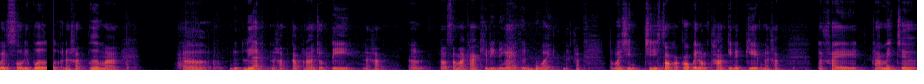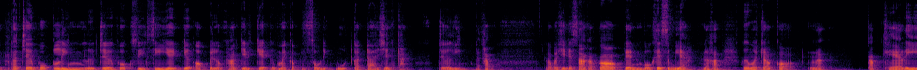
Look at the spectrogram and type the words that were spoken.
เป็นโซลิเวอร์นะครับ เพื่อมาเอ่อดูดเลือดนะครับ กับพลังโจมตีนะครับ ถ้าเราสามารถฆ่าคิริได้ง่ายขึ้นด้วยนะครับต่อไปชิ้นชิ้นที่สองเขาก็เป็นรองเท้ากินเน็ตเกมนะครับ ถ้าใครถ้าไม่เจอถ้าเจอพวกลิงหรือเจอพวกซีซีเยอะๆออกเป็นรองเท้ากินเน็ตเกมหรือไม่ก็เป็นโซนิกบูทก็ได้เช่นกัน เจอลิงนะครับต่อไปชิ้นที่สามครับก็เป็นโบเคนสเบียนะครับ เพื่อมาเจาะเกาะนะกับแครี่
